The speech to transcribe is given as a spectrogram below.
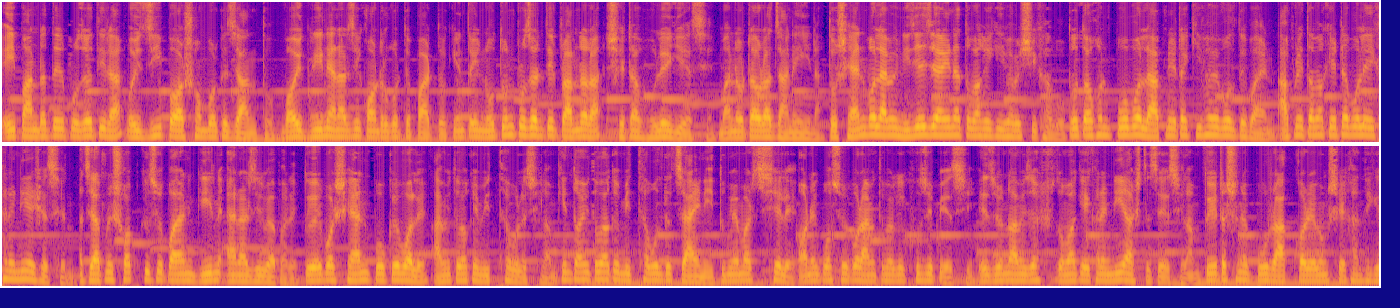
এই পান্ডাদের প্রজাতিরা ওই জি পাওয়ার সম্পর্কে জানতো বা ওই গ্রিন এনার্জি কন্ট্রোল করতে পারতো। কিন্তু এই নতুন প্রজাতির প্রাণরা সেটা ভুলে গিয়েছে। মানে ওটা ওরা জানেই না। তো শ্যান বলে, আমি নিজেই জানি না তোমাকে কীভাবে শিখাবো। তো তখন পো বলে, আপনি এটা কীভাবে বলতে পারেন? আপনি তো আমাকে এটা বলে এখানে নিয়ে এসেছেন যে আপনি সবকিছু পারেন গ্রিন এনার্জির ব্যাপারে। তো এরপর শ্যান পোকে বলে, আমি তোমাকে মিথ্যা বলেছিলাম। কিন্তু আমি তোমাকে মিথ্যা বলতে চাইনি। তুমি আমার ছেলে। অনেক বছর পর আমি তোমাকে খুঁজে পেয়েছি। এই জন্য আমি জাস্ট তোমাকে এখানে নিয়ে আসতে চেয়েছিলাম। তো এটা শুনে পো রাগ করে এবং সেখান থেকে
